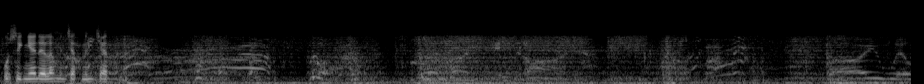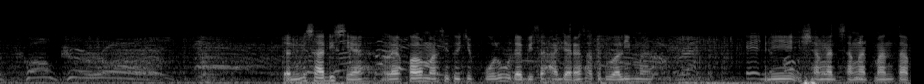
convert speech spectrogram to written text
Pusingnya adalah mencet-mencet Dan ini sadis ya, level masih 70 udah bisa hajar yang 125. Jadi sangat-sangat mantap.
